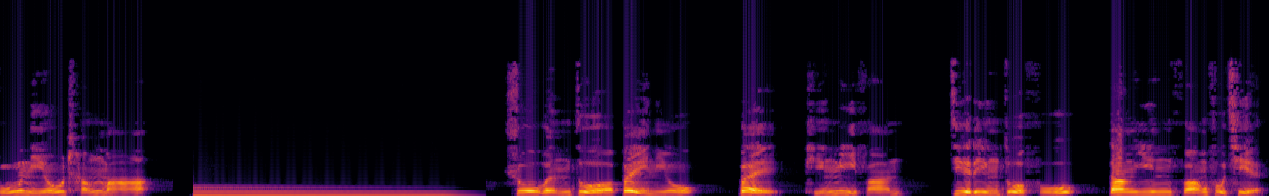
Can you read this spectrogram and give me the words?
伏牛乘马。说文作背牛，背平密反，借令作伏，当因防父妾。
